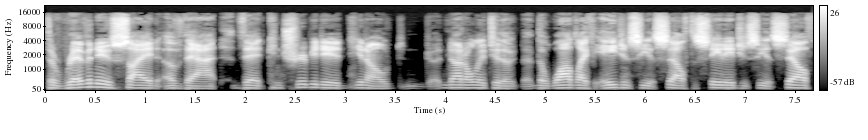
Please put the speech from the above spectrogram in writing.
the revenue side of that that contributed you know not only to the the wildlife agency itself the state agency itself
